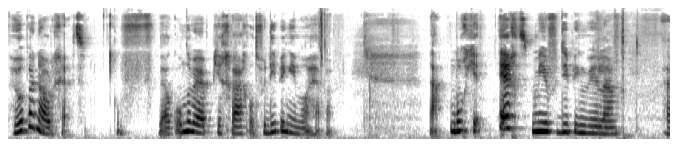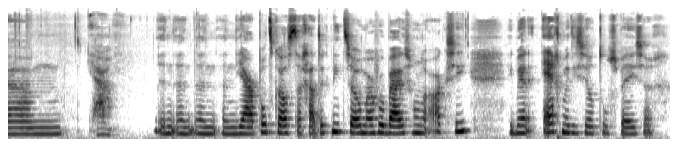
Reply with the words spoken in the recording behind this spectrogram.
hulp bij nodig hebt. Of welk onderwerp je graag wat verdieping in wil hebben. Nou, mocht je echt meer verdieping willen, um, ja, een, een, een, een jaar podcast, daar gaat ook niet zomaar voorbij zonder actie. Ik ben echt met iets heel bezig.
